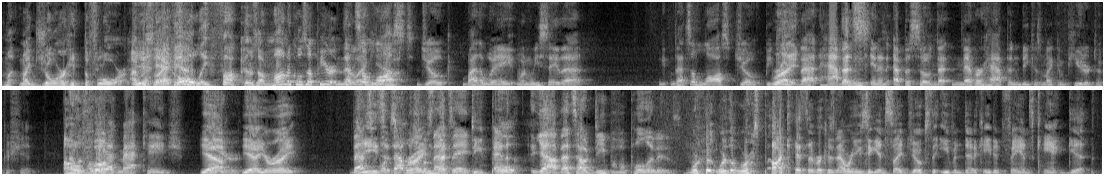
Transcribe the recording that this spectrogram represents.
My, my jaw hit the floor. I was Yeah, like, yeah. "Holy fuck! There's a Monical's up here!" And they're That's like, a "Yeah." lost joke. By the way, when we say that, that's a lost joke because Right. that happened That's- in an episode that never happened because my computer took a shit. That Oh, was when we had Matt Cage. Yeah, here. yeah, you're right. That's Jesus what, that was Christ, from that that's a deep pull. uh, yeah, that's how deep of a pull it is. We're, we're the worst podcast ever because now we're using inside jokes that even dedicated fans can't get.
